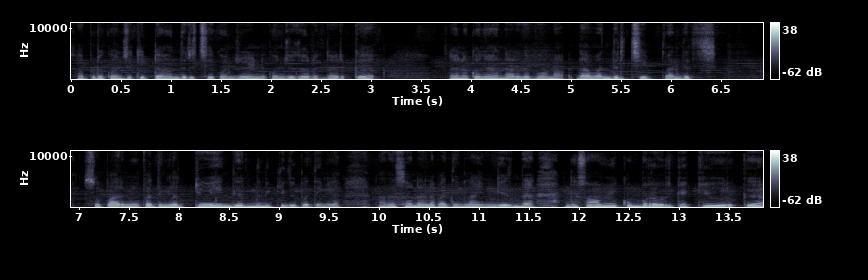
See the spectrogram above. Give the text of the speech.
ஸோ அப்படியே கொஞ்சம் கிட்ட வந்துருச்சு. கொஞ்சம் இன்னும் கொஞ்சம் தூரம் தான் இருக்குது ஸோ எனக்கு கொஞ்சம் நேரம் நடந்து போனால் இதான் வந்துருச்சு வந்துருச்சு. ஸோ பாருங்கள் பார்த்தீங்களா க்யூ எங்கேருந்து நிற்கிது பார்த்தீங்களா நான் தான் சொன்னேன்ல பார்த்தீங்களா இங்கேருந்து அங்கே சாமியை கும்பிட்ற வரைக்கும் க்யூ இருக்குது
